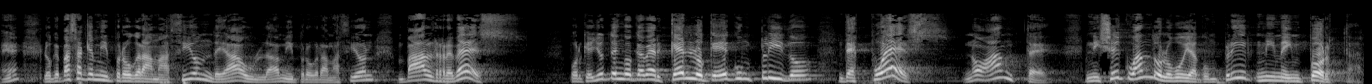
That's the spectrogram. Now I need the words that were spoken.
¿Eh? Lo que pasa es que mi programación de aula, mi programación va al revés, porque yo tengo que ver qué es lo que he cumplido después, no antes. Ni sé cuándo lo voy a cumplir, ni me importa.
